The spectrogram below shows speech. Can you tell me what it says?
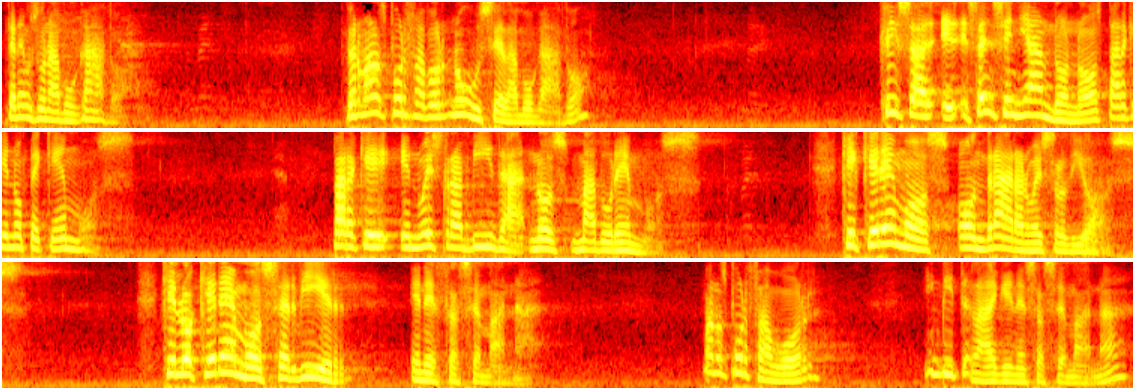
tenemos un abogado. Pero hermanos, por favor, no use el abogado. Cristo está enseñándonos para que no pequemos, para que en nuestra vida nos maduremos, que queremos honrar a nuestro Dios que lo queremos servir en esta semana. Hermanos, por favor, inviten a alguien esta semana.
